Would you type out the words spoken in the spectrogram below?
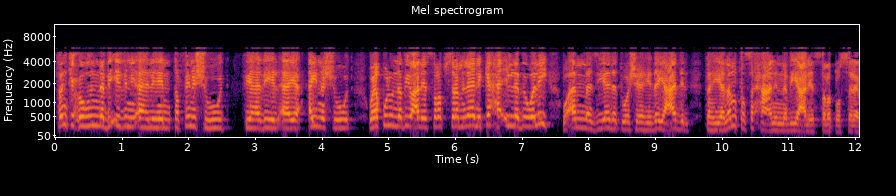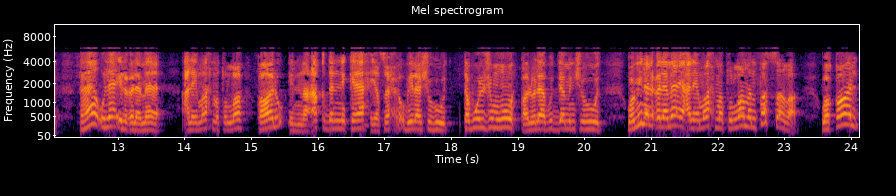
فانكحوهن بإذن أهلهن. طب فين الشهود في هذه الآية؟ أين الشهود؟ ويقول النبي عليه الصلاة والسلام لا نكاح إلا بولي وأما زيادة وشاهدي عدل فهي لم تصح عن النبي عليه الصلاة والسلام. فهؤلاء العلماء عليهم رحمة الله قالوا إن عقد النكاح يصح بلا شهود. طب والجمهور؟ قالوا لا بد من شهود. ومن العلماء عليهم رحمة الله من فصل وقال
